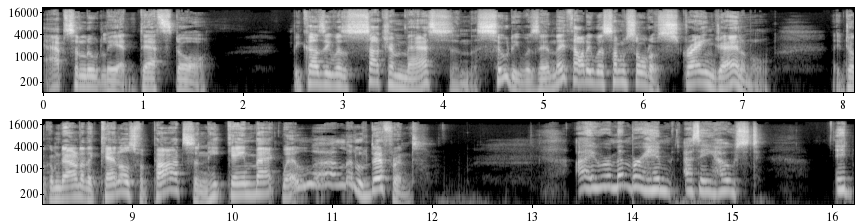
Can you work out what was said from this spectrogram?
absolutely at death's door. Because he was such a mess and the suit he was in, they thought he was some sort of strange animal. They took him down to the kennels for parts, and he came back, well, a little different. I remember him as a host. It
